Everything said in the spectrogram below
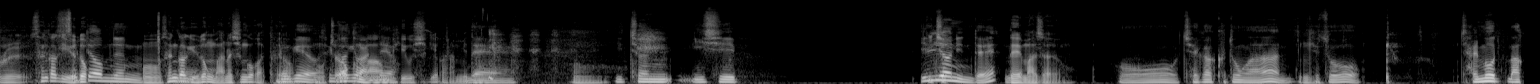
오늘 생각이 유독 쓸데없는 어, 생각이 네. 유독 많으신 것 같아요. 그러게요. 어, 생각이 많네요. 비우시기 바랍니다. 네. 어, 2021년인데 네, 맞아요. 오, 제가 그동안 음. 계속 잘못 막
